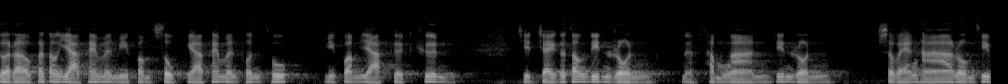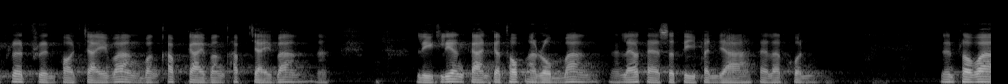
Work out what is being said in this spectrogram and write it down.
ตัวเราก็ต้องอยากให้มันมีความสุข อยากให้มันพ้นทุกข์มีความอยากเกิดขึ้น จิตใจก็ต้องดิ้นรนนะทำงานดิ้นรนสแสวงหาอารมณ์ที่เพลิดเพลินพอใจบ้าง บังคับกายบังคับใจบ้างนะหลีกเลี่ยงการกระทบอารมณ์บ้างนะแล้วแต่สติปัญญาแต่ละคนนั่นเพราะว่า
